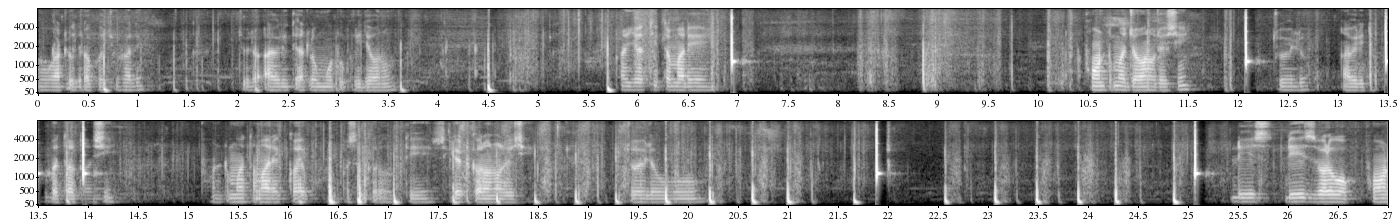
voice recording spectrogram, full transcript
હું આટલું જ રાખું છું ખાલી. ચલો, આવી રીતે આટલું મોટું કરી દેવાનું. અહીંયાથી તમારે ફોન્ટમાં જવાનું રહેશે. જોઈ લો, આવી રીતે બતાવતા હશે. ફોન્ટમાં તમારે કયો ફોન્ટ પસંદ કરો તે સિલેક્ટ કરવાનો રહેશે. જોઈ લો ડેઝ ડેઝ વાળો ફોન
